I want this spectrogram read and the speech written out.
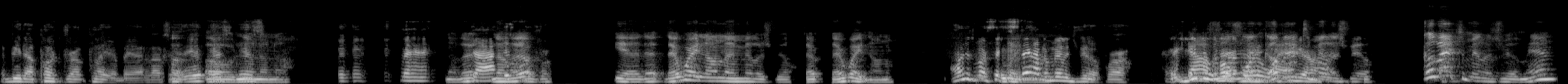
and be that punch drunk player, man. Like I Oh, said, it, oh, it's, no, it's, no, no. It, it, it- man, No, they're, God, no, they're, over. yeah, they're, they're waiting on him in Millersville. They're, they're waiting on him. I was about to say, stay out of Millersville, bro. They're You down do for this No, no, one. go 41. back to Millersville. Go back to Millersville, man.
